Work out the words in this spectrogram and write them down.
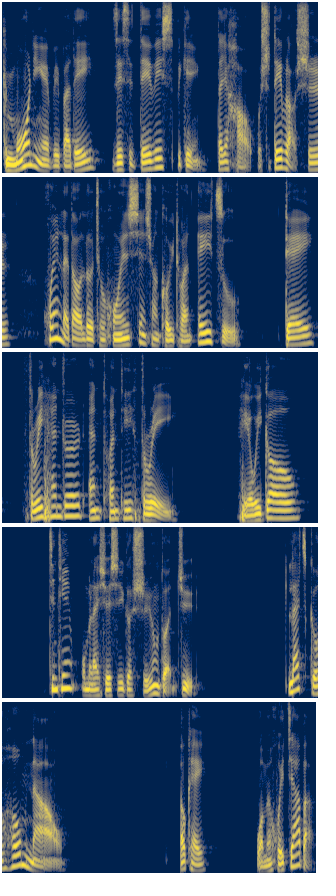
Good morning, everybody. This is David speaking. 大家好，我是 David 老师，欢迎来到乐成宏恩线上口语团 A 组，Day three hundred and twenty-three. Here we go. 今天我们来学习一个实用短句。Let's go home now. OK，我们回家吧。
